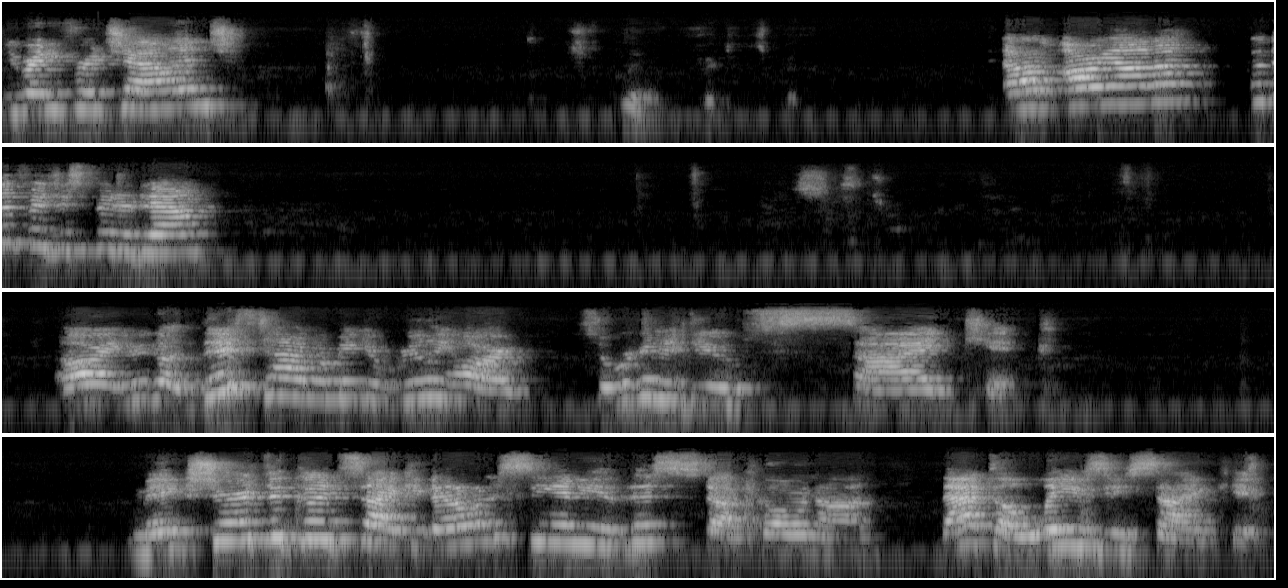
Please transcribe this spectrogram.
You ready for a challenge? Um, Ariana, put the fidget spinner down. All right, here we go. This time we're making it really hard. So we're gonna do side kick. Make sure it's a good side kick. I don't want to see any of this stuff going on. That's a lazy side kick.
